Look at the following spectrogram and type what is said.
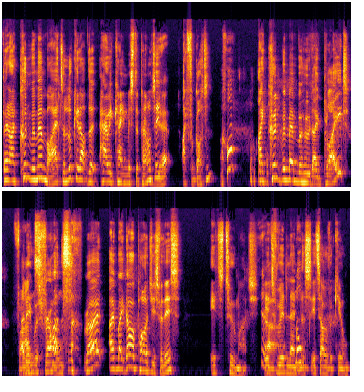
but I couldn't remember. I had to look it up that Harry Kane missed a penalty. Yeah. I'd forgotten. I couldn't remember who they played. And it was France, right? I make no apologies for this. It's too much. Yeah. It's relentless. It's overkill.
